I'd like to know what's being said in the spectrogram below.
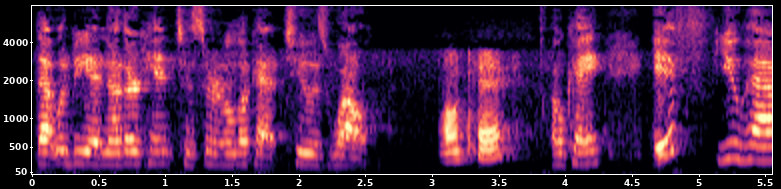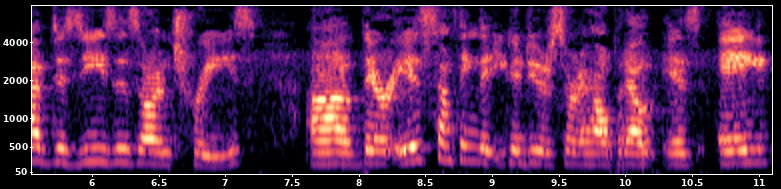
that would be another hint to sort of look at too as well. Okay. Okay. If you have diseases on trees, uh, there is something that you can do to sort of help it out. Is a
